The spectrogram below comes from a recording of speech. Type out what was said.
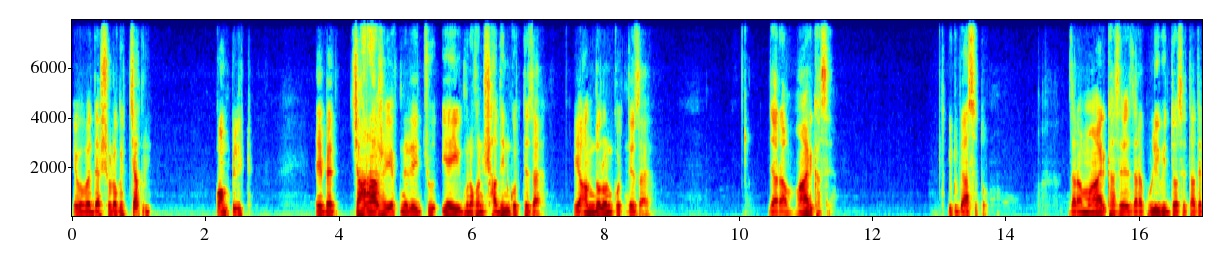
এভাবে দেড়শো লোকের চাকরি? কমপ্লিট। এবার যারা আপনার এই এই মনে স্বাধীন করতে যায় এই আন্দোলন করতে যায়। যারা মায়ের কাছে, ইউটিউবে আছে তো, যারা মায়ের কাছে, যারা গুলিবিদ্ধ আছে, তাদের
